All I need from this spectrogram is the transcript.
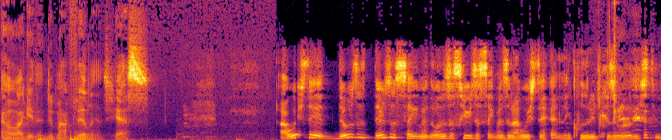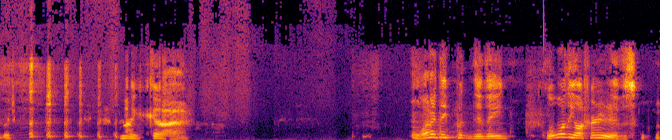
Oh, I get to do my feelings. Yes. I wish they there was a there's a segment. Well, there's a series of segments that I wish they hadn't included because they were really stupid. My God. Why did they put? Did they? What were the alternatives?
